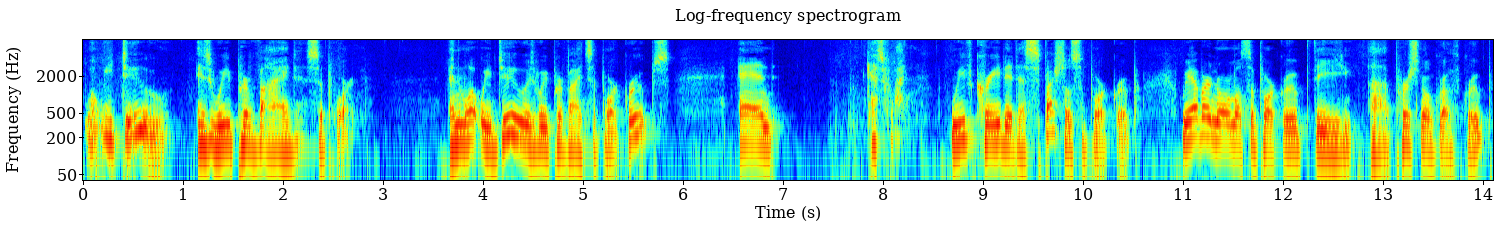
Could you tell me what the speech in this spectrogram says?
what we do is we provide support. And what we do is we provide support groups. And guess what? We've created a special support group. We have our normal support group, the uh, personal growth group.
